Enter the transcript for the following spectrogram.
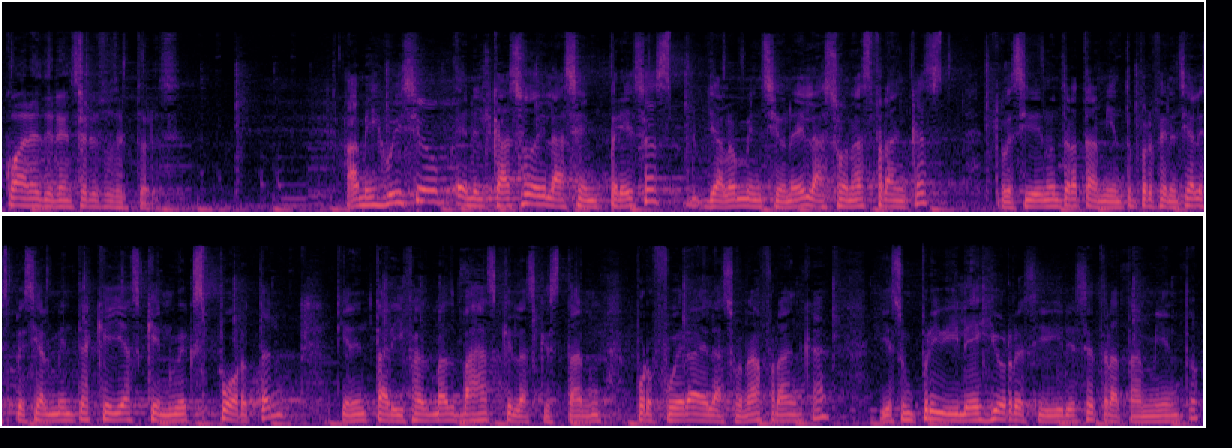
¿cuáles deberían ser esos sectores? A mi juicio, en el caso de las empresas, ya lo mencioné, las zonas francas, reciben un tratamiento preferencial, especialmente aquellas que no exportan, tienen tarifas más bajas que las que están por fuera de la zona franca y es un privilegio recibir ese tratamiento.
